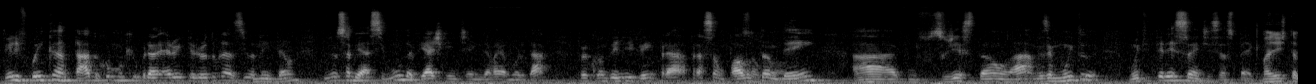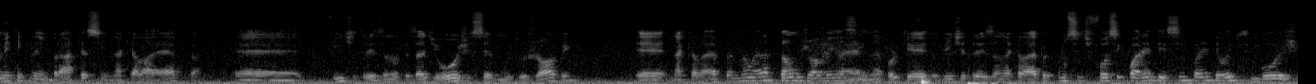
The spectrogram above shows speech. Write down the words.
Então ele ficou encantado como que o, era o interior do Brasil até então. Ele não sabia. A segunda viagem que a gente ainda vai abordar foi quando ele vem para São Paulo São também, Paulo. a sugestão lá. Mas é muito muito interessante esse aspecto. Mas a gente também tem que lembrar que, assim, naquela época, é, 23 anos, apesar de hoje ser muito jovem, é, naquela época não era tão jovem é. assim, né? Porque 23 anos naquela época é como se fosse 45, 48 hoje.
